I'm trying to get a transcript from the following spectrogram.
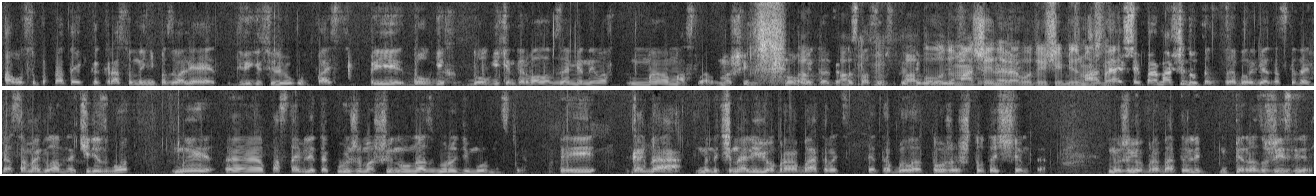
А вот Супротек как раз он и не позволяет двигателю упасть при долгих, долгих интервалах замены масла в машине. Ну, по, это как бы способствует. По поводу машины, работающей без масла. А дальше про машину забыл, ребята, сказать. Да, самое главное. Через год мы э, поставили такую же машину у нас в городе Мурманске. И когда мы начинали ее обрабатывать, это было тоже что-то с чем-то. Мы же ее обрабатывали первый раз в жизни.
